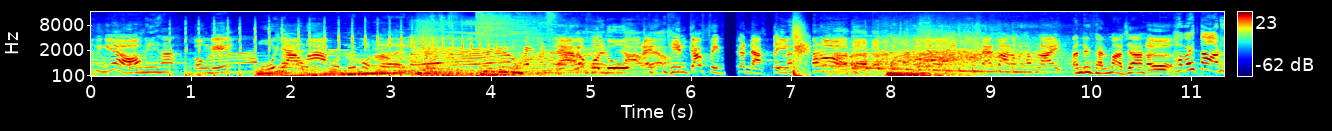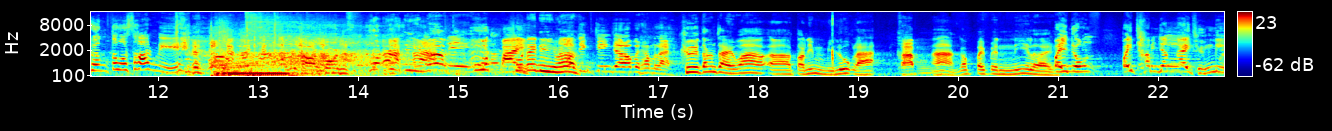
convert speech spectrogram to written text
ป์อย่างเงี้ยเหรอ ตรงนี้ฮะ ตรงนี้โอ้ยาวมากหมดได้หมดเลยนะเนี่ยแล้วคนดู ไอ้ทีมกราฟิกก็ดักตีข้างนอกแสนบาทเราไปทำอะไร อันถึงแสนบาทใช่ไหมเออเขาไปต่อทุนตู้ซ่อนหมีพูดไปพูดได้ดีมากจริง ๆ จะเราไปทำอะไร คือตั้งใจว่าอ่าตอนนี้มันมีลูกแล้วครับ อ่าก็ไปเป็นนี่เลย ไปโดน ไปทำยังไงถึงมี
